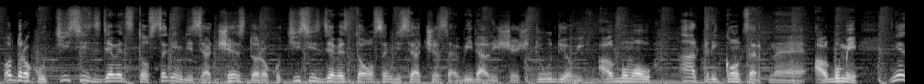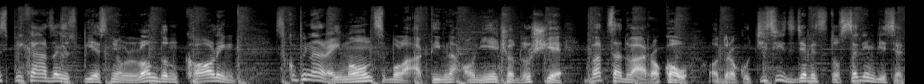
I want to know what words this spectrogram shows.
Od roku 1976 do roku 1986 vydali 6 štúdiových albumov a 3 koncertné albumy. Dnes prichádzajú s piesňou London Calling. Skupina Raymonds bola aktívna o niečo dlhšie, 22 rokov, od roku 1974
